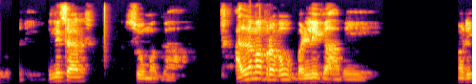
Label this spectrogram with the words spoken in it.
ಉಡುತಡಿ. ಇಲ್ಲಿ ಸರ್ ಶಿವಮೊಗ್ಗ. ಅಲ್ಲಮ ಪ್ರಭು ಬಳ್ಳಿಗಾವೆ. ನೋಡಿ.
